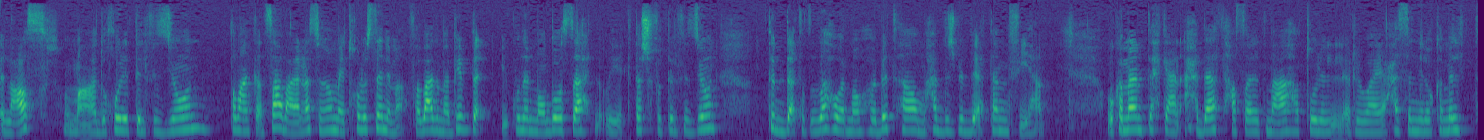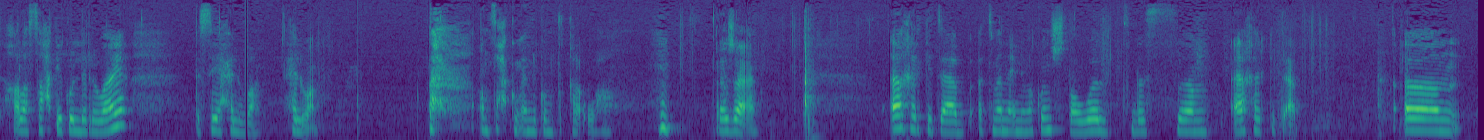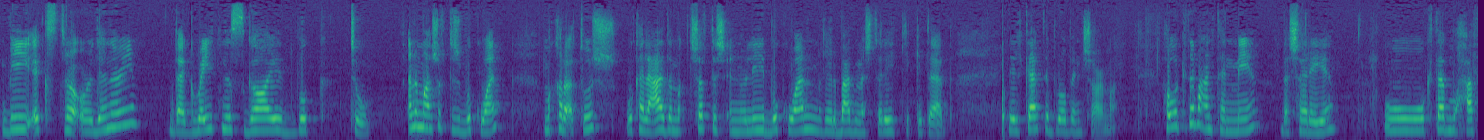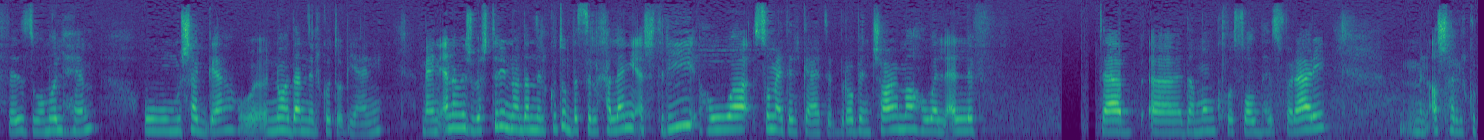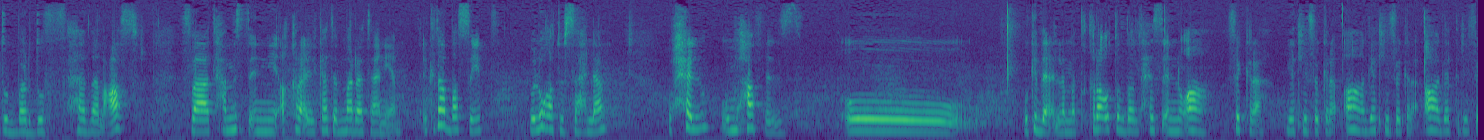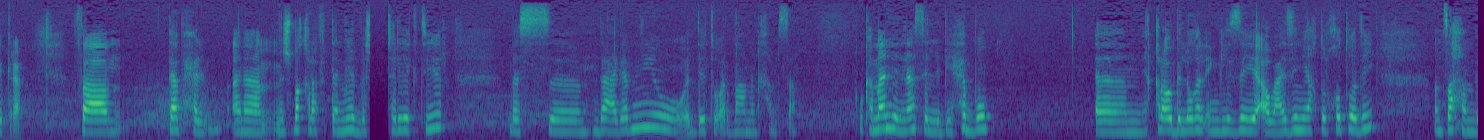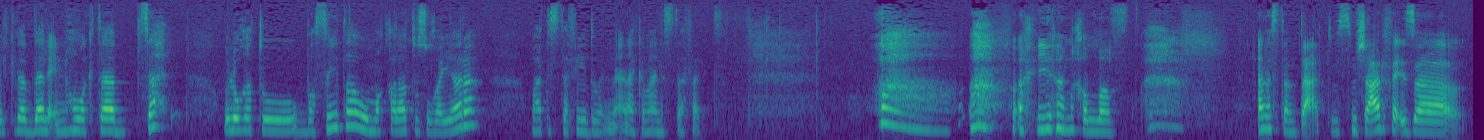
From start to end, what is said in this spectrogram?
العصر ومع دخول التلفزيون. طبعا كان صعب على الناس انهم يدخلوا سينما فبعد ما بيبدأ يكون الموضوع سهل ويكتشفوا التلفزيون تبدأ تتدهور موهبتها ومحدش بيبدأ يهتم فيها. وكمان بتحكي عن أحداث حصلت معاها طول الرواية. حاسة إني لو كملت خلاص هحكي كل الرواية بس هي حلوة حلوة. أنصحكم أنكم تقرأوها. رجاء. آخر كتاب أتمنى إني ما كنتش طولت بس آخر كتاب. um, Be Extraordinary The Greatness Guide Book 2 أنا ما شفتش Book 1 ما قرأتوش وكالعادة ما اكتشفتش إنه ليه Book 1 غير بعد ما اشتريت الكتاب للكاتب روبن شارما. هو كتاب عن تنمية بشرية وكتاب محفز وملهم ومشجع والنوع ده من الكتب يعني. مع إني أنا مش بشتري النوع ده من الكتب بس اللي خلاني أشتريه هو سمعة الكاتب روبن شارما هو اللي ألف كتاب The Monk Who Sold His Ferrari من أشهر الكتب برضو في هذا العصر. فتحمست إني أقرأ الكاتب مرة تانية. الكتاب بسيط ولغته سهلة وحلو ومحفز و... وكده. لما تقرأه تفضل تحس إنه آه فكرة جات لي فكرة آه جات لي فكرة آه جات لي فكرة. فكتاب حلو. أنا مش بقرأ في التنمية البشرية كتير بس ده عجبني واديته أربعة من خمسة. وكمان للناس اللي بيحبوا يقرأوا باللغة الإنجليزية أو عايزين ياخدوا الخطوة دي أنصحهم بالكتاب ده لأن هو كتاب سهل ولغته بسيطة ومقالاته صغيرة وهتستفيدوا إن أنا كمان استفدت. أخيرا خلصت. أنا استمتعت بس مش عارفة إذا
